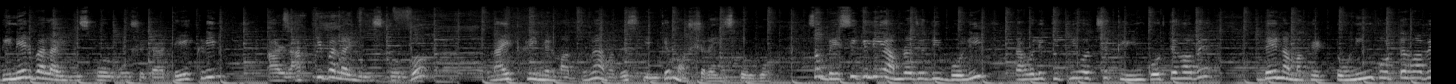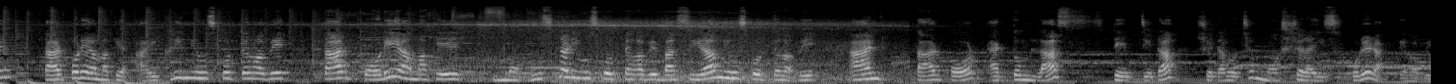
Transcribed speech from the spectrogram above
দিনের বেলা ইউজ করব সেটা ডে ক্রিম আর রাত্রিবেলা ইউজ করব নাইট ক্রিমের মাধ্যমে আমাদের স্কিনকে ময়শ্চারাইজ করব। সো বেসিক্যালি আমরা যদি বলি, তাহলে কি কি হচ্ছে? ক্লিন করতে হবে দেন আমাকে টোনিং করতে হবে, তারপরে আমাকে আই ক্রিম ইউজ করতে হবে, তারপরে আমাকে বুস্টার ইউজ করতে হবে বা সিরাম ইউজ করতে হবে অ্যান্ড তারপর একদম লাস্ট স্টেপ যেটা, সেটা হচ্ছে ময়শ্চারাইজ করে রাখতে হবে।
